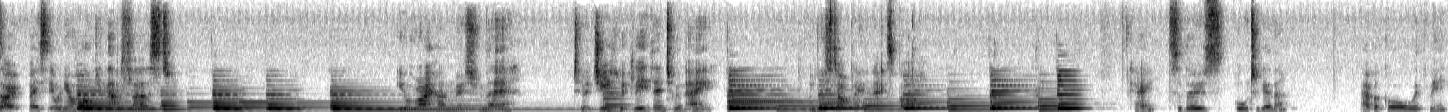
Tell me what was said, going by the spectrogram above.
So basically when you're holding that first, your right hand moves from there to a G quickly, then to an A when you start playing the next bar. Okay, so those all together. Have a go with me.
